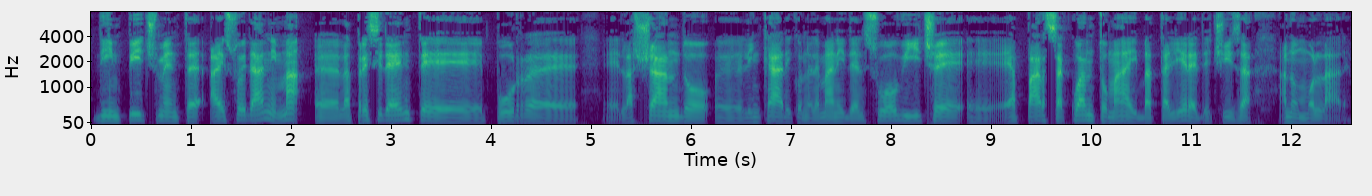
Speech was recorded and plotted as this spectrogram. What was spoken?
di impeachment ai suoi danni, ma eh, la Presidente pur eh, eh, lasciando eh, l'incarico nelle mani del suo vice, eh, è apparsa quanto mai battagliera e decisa a non mollare.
